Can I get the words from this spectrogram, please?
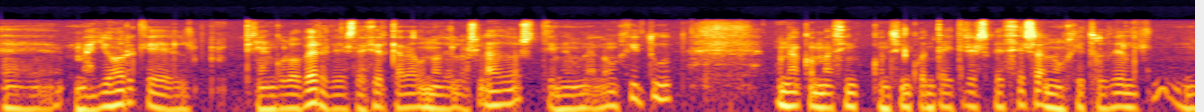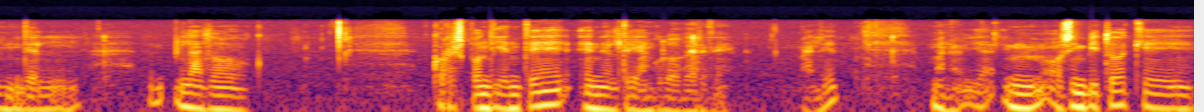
eh, mayor que el triángulo verde, es decir, cada uno de los lados tiene una longitud 1,53 veces la longitud del, del lado correspondiente en el triángulo verde. ¿vale? Bueno, ya, mm, os invito a que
